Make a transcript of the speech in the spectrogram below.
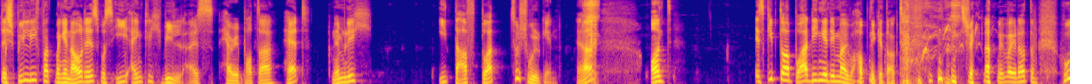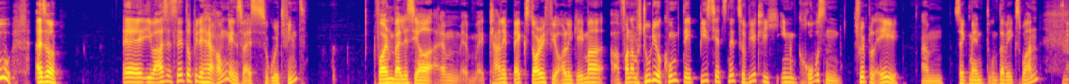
das Spiel liefert mir genau das, was ich eigentlich will als Harry Potter Head, nämlich ich darf dort zur Schule gehen. Ja? Und es gibt da ein paar Dinge, die mir überhaupt nicht gedacht haben. wenn gedacht haben, huh, also äh, ich weiß jetzt nicht, ob ich die Herangehensweise so gut finde. Vor allem, weil es ja ähm, eine kleine Backstory für alle Gamer von einem Studio kommt, die bis jetzt nicht so wirklich im großen AAA-Segment ähm, unterwegs waren. Ja.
